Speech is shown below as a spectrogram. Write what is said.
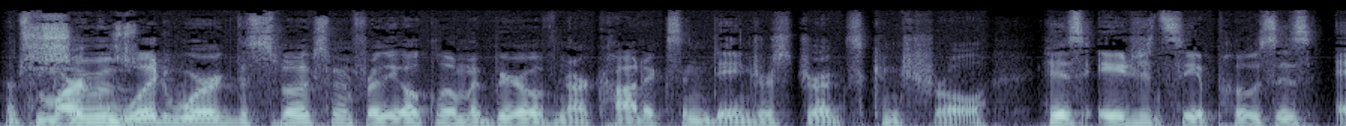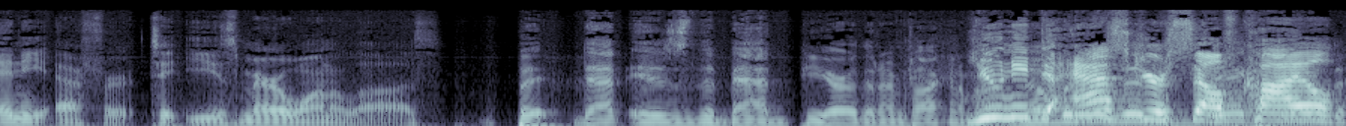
That's Mark So is- Woodward, the spokesman for the Oklahoma Bureau of Narcotics and Dangerous Drugs Control. His agency opposes any effort to ease marijuana laws. But that is the bad PR that I'm talking about. You need to Nobody is ask yourself, addicted. Kyle.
